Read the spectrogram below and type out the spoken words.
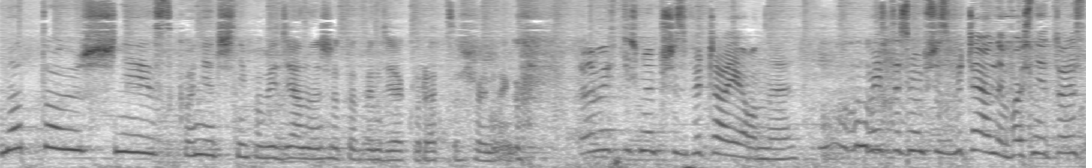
no to już nie jest koniecznie powiedziane, że to będzie akurat coś fajnego. Ale my jesteśmy przyzwyczajone. My jesteśmy przyzwyczajone. Właśnie to jest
